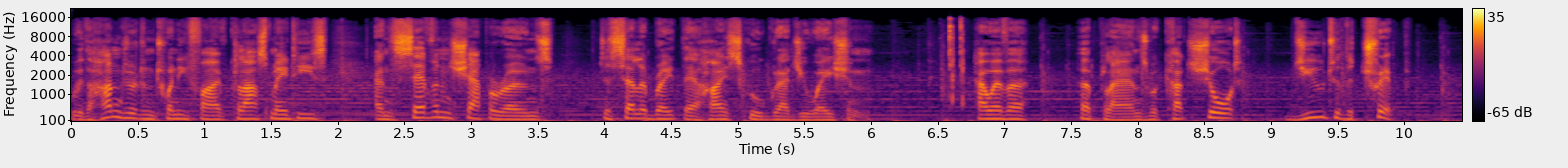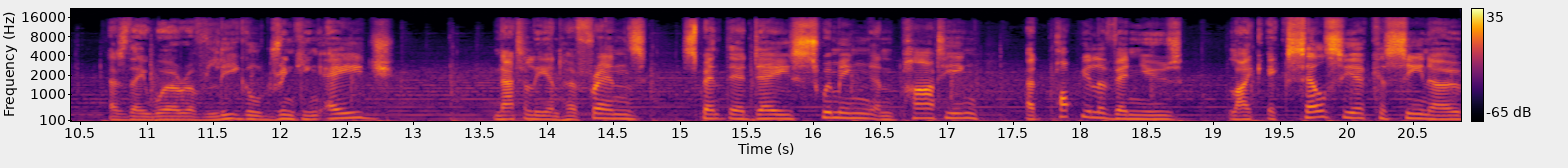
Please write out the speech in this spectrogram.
with 125 classmates and seven chaperones to celebrate their high school graduation. However, her plans were cut short due to the trip, as they were of legal drinking age. Natalee and her friends spent their days swimming and partying at popular venues like Excelsior Casino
